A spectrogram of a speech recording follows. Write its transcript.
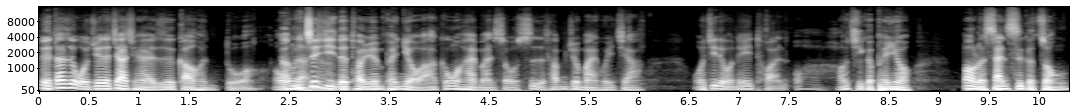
对，但是我觉得价钱还是高很多。我们自己的团员朋友啊，跟我还蛮熟悉的，他们就买回家。我记得我那一团哇，好几个朋友报了三四个钟。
